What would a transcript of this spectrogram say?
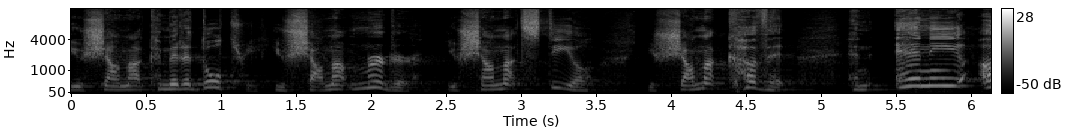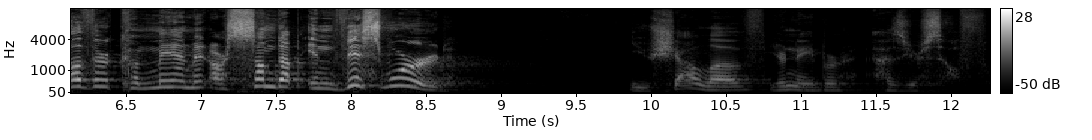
you shall not commit adultery, you shall not murder, you shall not steal, you shall not covet, and any other commandment are summed up in this word you shall love your neighbor as yourself.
